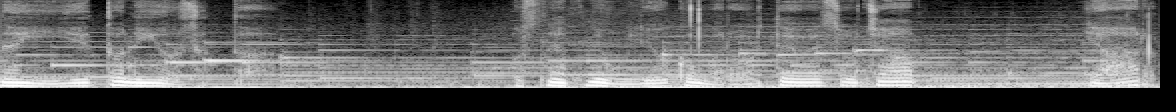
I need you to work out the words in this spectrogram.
नहीं, ये तो नहीं हो सकता। उसने अपनी उंगलियों को मरोड़ते हुए सोचा यार,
